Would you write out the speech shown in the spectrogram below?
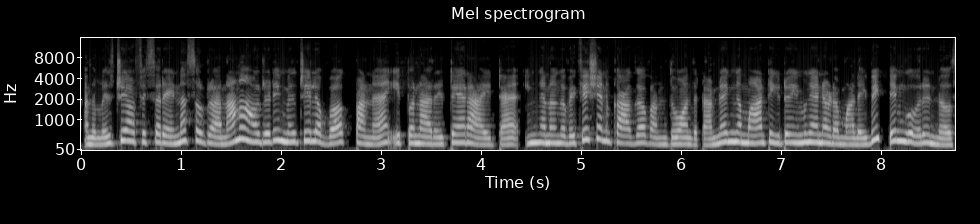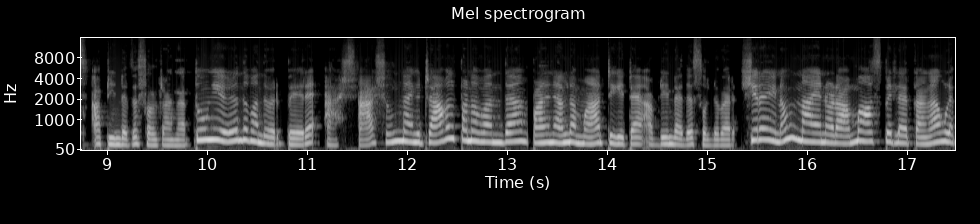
அந்த மிலிட்ரி ஆஃபீஸர் என்ன சொல்றாருன்னா நான் ஆல்ரெடி மிலிட்ரியில ஒர்க் பண்ணேன். இப்போ நான் ரிட்டையர் ஆயிட்டேன். இங்க நாங்க வெக்கேஷனுக்காக வந்தோம். அந்த டைம்ல இங்க மாட்டிக்கிட்டோம். இவங்க என்னோட மனைவி இவங்க ஒரு நர்ஸ் அப்படின்றத சொல்றாங்க. தூங்கி எழுந்து வந்தவர் பேரு ஆஷ். ஆஷும் நான் இங்க டிராவல் பண்ண வந்தேன். பல நாள் நான் மாட்டிக்கிட்டேன் அப்படின்றத சொல்லுவார். ஹீரோயினும் நான் என்னோட அம்மா ஹாஸ்பிட்டல் இருக்காங்க. அவங்கள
